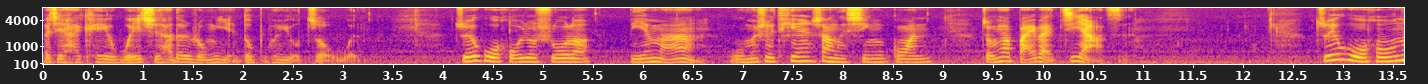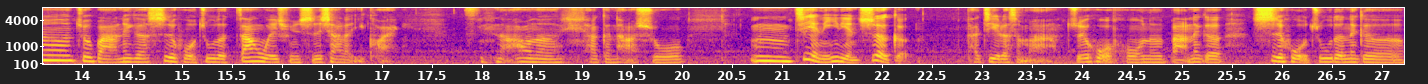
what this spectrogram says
而且还可以维持他的容颜，都不会有皱纹。嘴火猴就说了：“别忙，我们是天上的星官，总要摆摆架子。”嘴火猴呢，就把那个噬火猪的脏围裙撕下了一块，然后呢，他跟他说：“嗯，借你一点这个。”他借了什么啊？嘴火猴呢，把那个噬火猪的那个。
